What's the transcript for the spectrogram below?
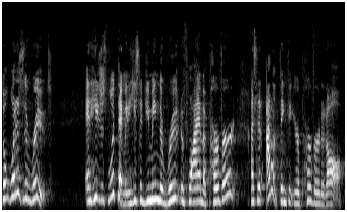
but what is the root? And he just looked at me and he said, You mean the root of why I'm a pervert? I said, I don't think that you're a pervert at all.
